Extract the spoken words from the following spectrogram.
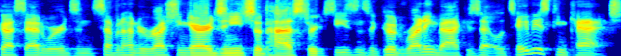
Gus Edwards and 700 rushing yards in each of the past three seasons, a good running back is that Latavius can catch.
